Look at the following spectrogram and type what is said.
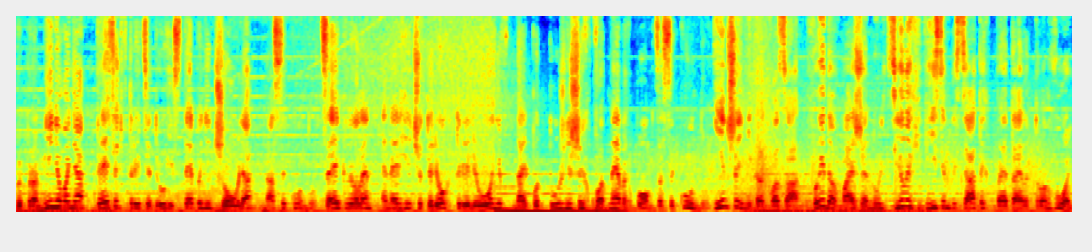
випромінювання 10 в 32 степені джоуля на секунду. Це еквівалент енергії 4 трильйонів найпотужніших водневих бомб за секунду. Інший мікроквазар видав майже 0,8 пета-електрон-вольт.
